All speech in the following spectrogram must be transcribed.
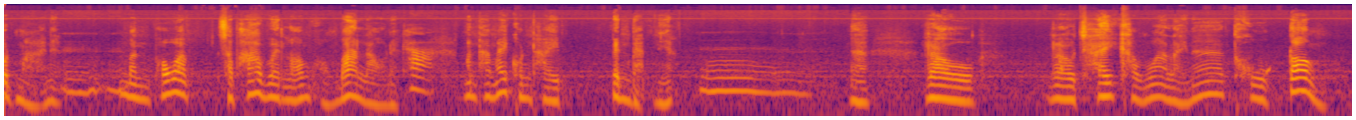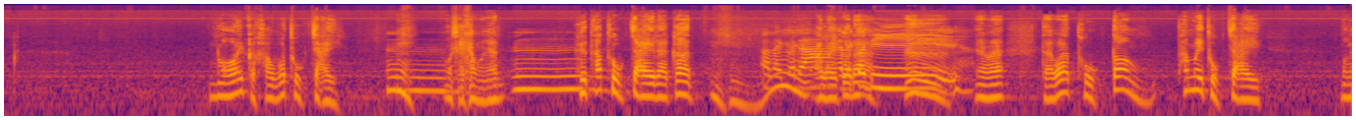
กฎหมายเนี่ยอืมอืมมันเพราะว่า สภาพแวดล้อมของบ้านเราเนี่ยค่ะมันทำให้คนไทยเป็นแบบเนี้ยอืมนะเราเราใช้คำว่าอะไรนะ ถูกต้อง น้อยกว่าคำว่าถูกใจอืมต้องใช้คำว่างั้นอืมคือถ้าถูกใจแล้วก็อื้หือะไรก็ได้อะไรก็อะไรได้ก็ดีเออใช่ไหมแต่ว่าถูกต้องถ้าไม่ถูกใจ บาง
